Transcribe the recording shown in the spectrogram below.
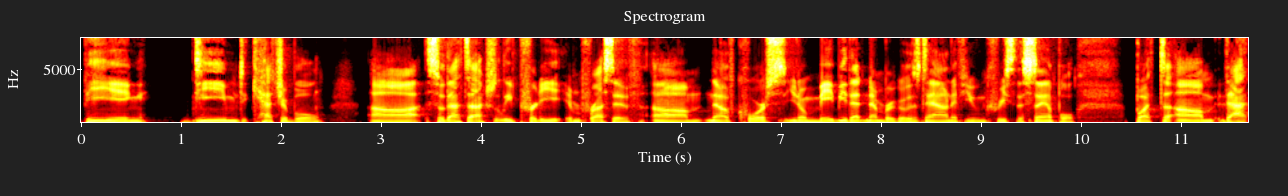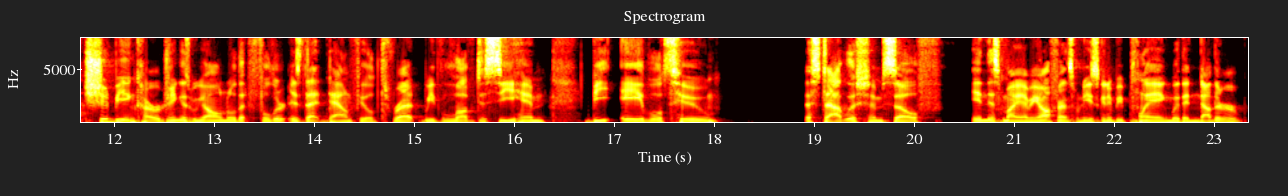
being deemed catchable uh, so that's actually pretty impressive. Um, now, of course, you know, maybe that number goes down if you increase the sample, but um, that should be encouraging as we all know that Fuller is that downfield threat. We'd love to see him be able to establish himself in this Miami offense when he's going to be playing with another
